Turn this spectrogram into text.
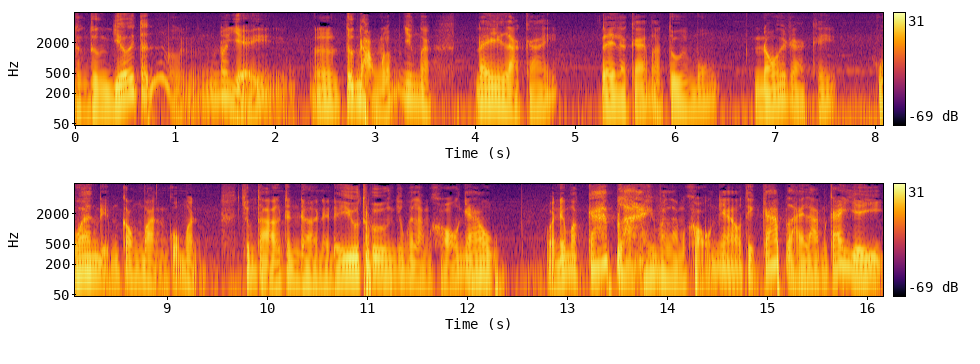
Thường thường giới tính nó dễ uh, tương đồng lắm. Nhưng mà đây là cái đây là cái mà tôi muốn nói ra cái quan điểm công bằng của mình. Chúng ta ở trên đời này để yêu thương chứ không phải làm khổ nhau. Và nếu mà cáp lại và làm khổ nhau thì cáp lại làm cái gì?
